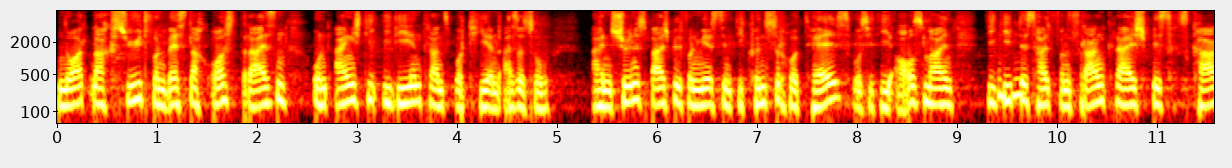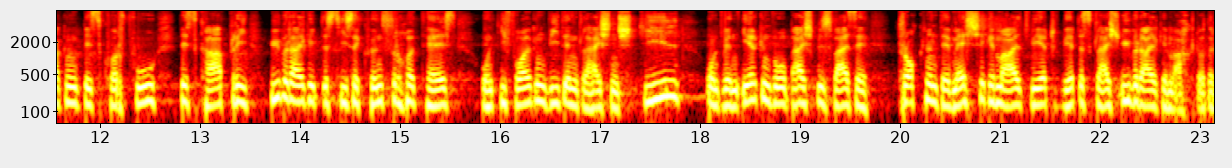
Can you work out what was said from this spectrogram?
Nord nach Süd, von West nach Ost reisen und eigentlich die Ideen transportieren. Also so ein schönes Beispiel von mir sind die Künstlerhotels, wo sie die ausmalen. Die mhm. gibt es halt von Frankreich bis Skagen, bis Corfu, bis Capri. Überall gibt es diese Künstlerhotels und die folgen wie den gleichen Stil. Und wenn irgendwo beispielsweise trocknende Wäsche gemalt wird, wird es gleich überall gemacht. Oder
